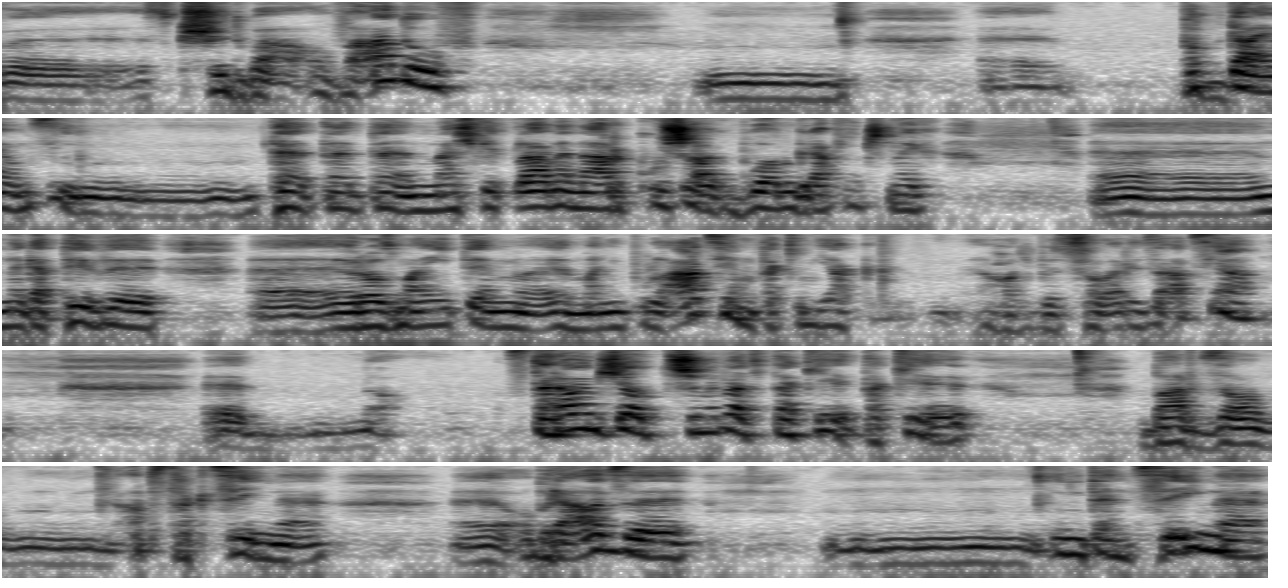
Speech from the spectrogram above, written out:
skrzydła owadów, mm, poddając im te, te, te naświetlane na arkuszach błon graficznych e, negatywy e, rozmaitym e, manipulacjom, takim jak choćby solaryzacja. No, starałem się otrzymywać takie, takie bardzo mm, abstrakcyjne obrazy, mm, intencyjne,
